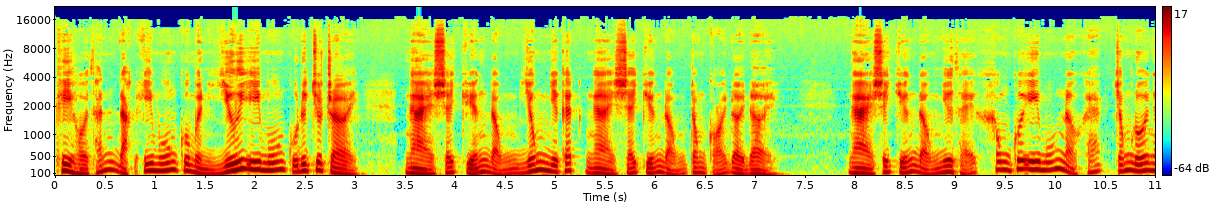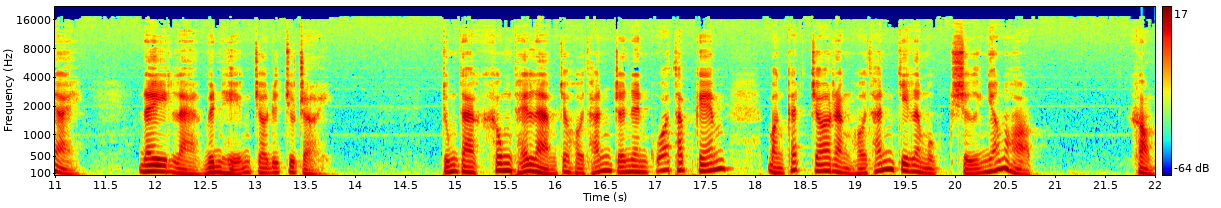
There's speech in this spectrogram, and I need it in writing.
khi hội thánh đặt ý muốn của mình dưới ý muốn của Đức Chúa Trời, Ngài sẽ chuyển động giống như cách Ngài sẽ chuyển động trong cõi đời đời. Ngài sẽ chuyển động như thể không có ý muốn nào khác chống đối Ngài. Đây là vinh hiển cho Đức Chúa Trời. Chúng ta không thể làm cho hội thánh trở nên quá thấp kém bằng cách cho rằng hội thánh chỉ là một sự nhóm họp. Không,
